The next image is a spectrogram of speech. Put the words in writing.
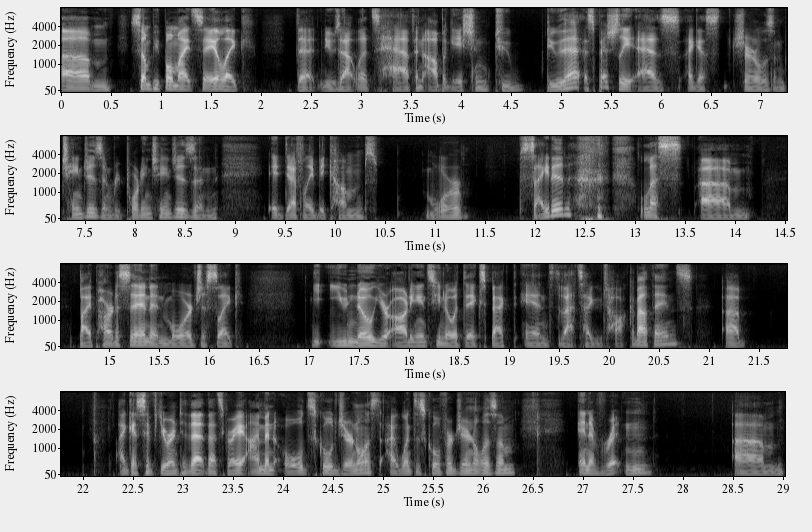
Um, some people might say like that news outlets have an obligation to do that, especially as I guess journalism changes and reporting changes, and it definitely becomes more sided, less um, bipartisan, and more just like y- you know your audience, you know what they expect, and that's how you talk about things. Uh, I guess if you're into that, that's great. I'm an old school journalist. I went to school for journalism and have written um,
